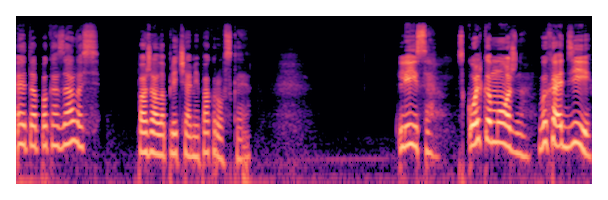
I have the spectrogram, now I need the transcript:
это показалось?» пожала плечами Покровская. «Лиса, сколько можно? Выходи!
